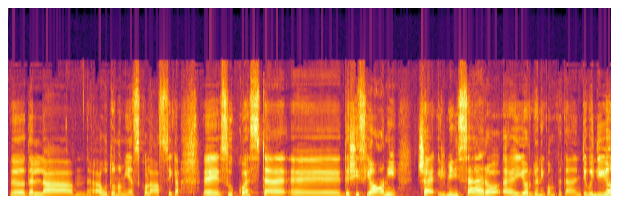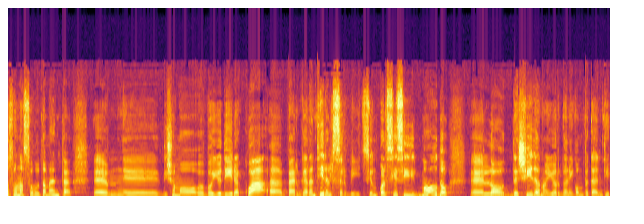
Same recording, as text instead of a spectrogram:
eh, dell'autonomia scolastica eh, su queste eh, decisioni c'è il Ministero e gli organi competenti, quindi io sono assolutamente, ehm, eh, diciamo, voglio dire, qua eh, per garantire il servizio, in qualsiasi modo eh, lo decidano gli organi competenti.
